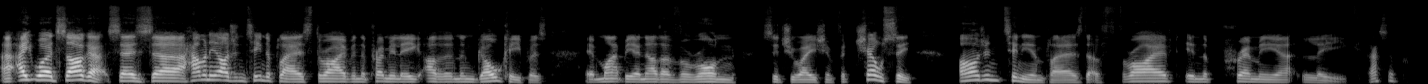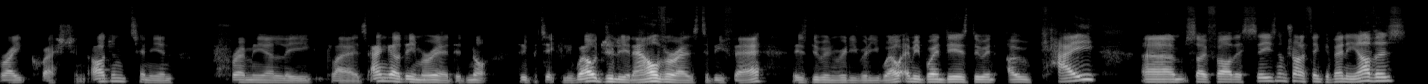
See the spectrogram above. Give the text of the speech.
Uh, eight word saga says uh, how many Argentina players thrive in the Premier League other than goalkeepers? It might be another Veron situation for Chelsea. Argentinian players that have thrived in the Premier League. That's a great question. Argentinian Premier League players. Angel Di Maria did not do particularly well. Julian Alvarez, to be fair, is doing really, really well. Emi Buendia is doing okay um, so far this season. I'm trying to think of any others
